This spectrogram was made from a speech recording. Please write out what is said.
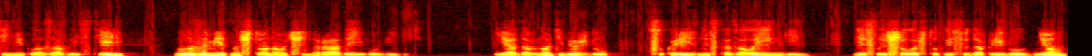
Синие глаза блестели, было заметно, что она очень рада его видеть. "Я давно тебя жду", сукоризной сказала Ингейн. "Я слышала, что ты сюда прибыл днем,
